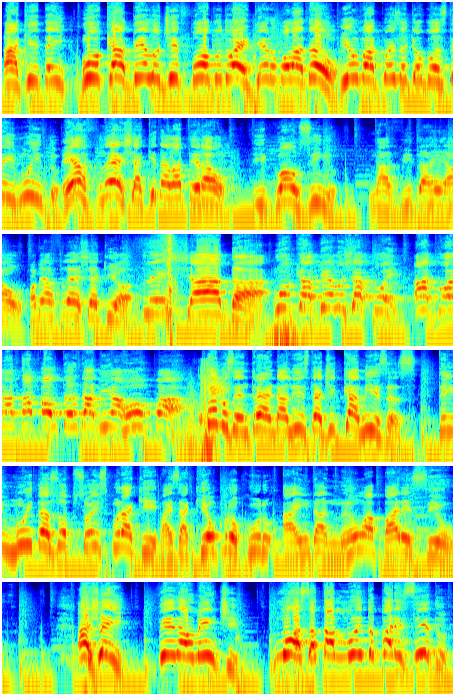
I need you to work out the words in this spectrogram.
Aqui tem o cabelo de fogo do arqueiro boladão. E uma coisa que eu gostei muito é a flecha aqui na lateral, igualzinho na vida real. Olha minha flecha aqui, ó. Flechada. O cabelo já foi. Agora tá faltando a minha roupa. Vamos entrar na lista de camisas. Tem muitas opções por aqui, mas aqui eu procuro ainda não apareceu. Achei! Finalmente! Nossa, tá muito parecido!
